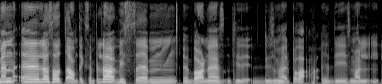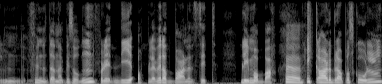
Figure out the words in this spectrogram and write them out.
Men eh, la oss ha et annet eksempel. da. Hvis eh, barnet, du som hører på, da, de som har funnet denne episoden, fordi de opplever at barnet sitt blir mobba. Mm. Ikke har det bra på skolen.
